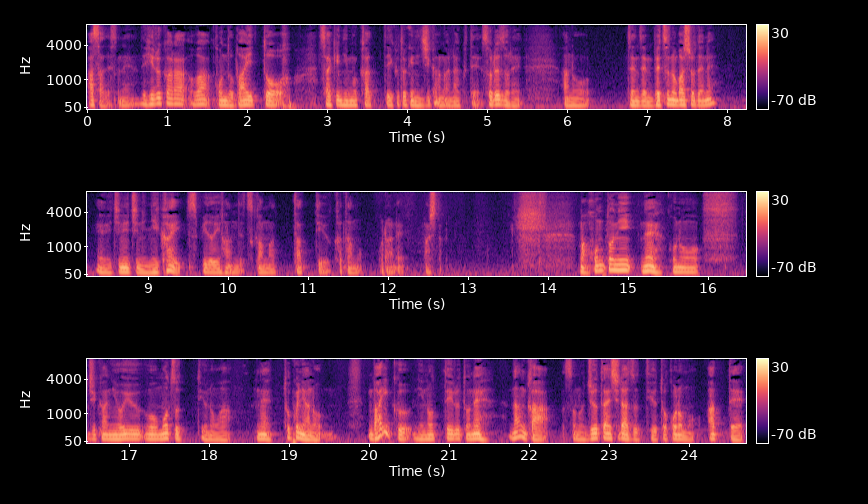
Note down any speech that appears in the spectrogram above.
朝ですね。で、昼からは今度バイト、先に向かっていく時に時間がなくて、それぞれ、あの、全然別の場所でね、え、1日に2回スピード違反で捕まったっていう方もおられました。まあ本当にね、この時間に余裕を持つっていうのはね、特にあの、バイクに乗っているとね、なんかその渋滞知らずっていうところもあって、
